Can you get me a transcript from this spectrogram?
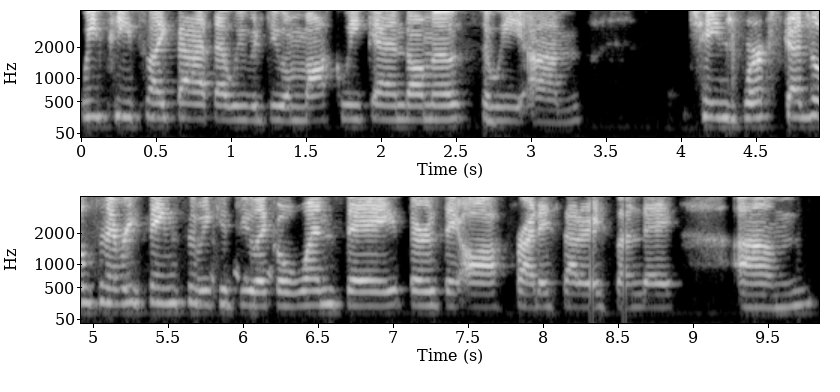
we peaked like that that we would do a mock weekend almost. So we um change work schedules and everything so we could do like a Wednesday, Thursday off, Friday, Saturday, Sunday. Um,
